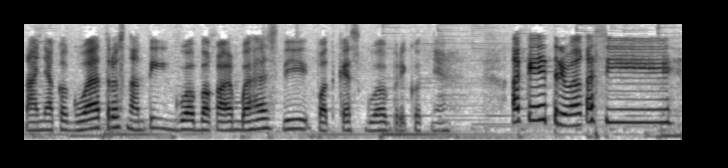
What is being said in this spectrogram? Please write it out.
nanya ke gue terus nanti gue bakalan bahas di podcast gue berikutnya. Oke terima kasih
